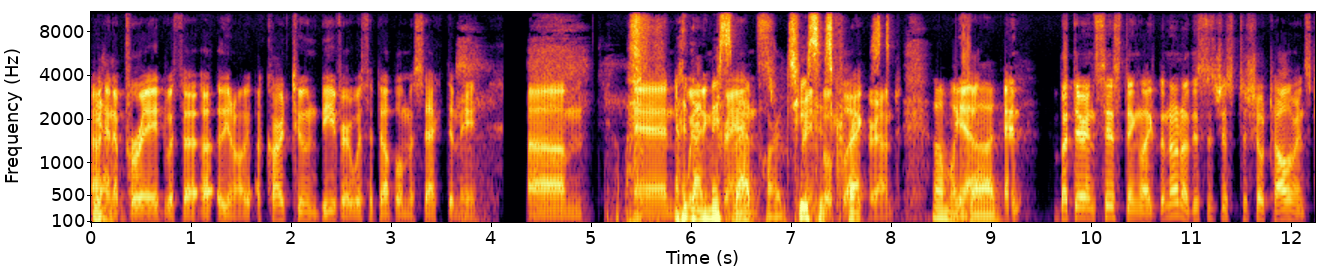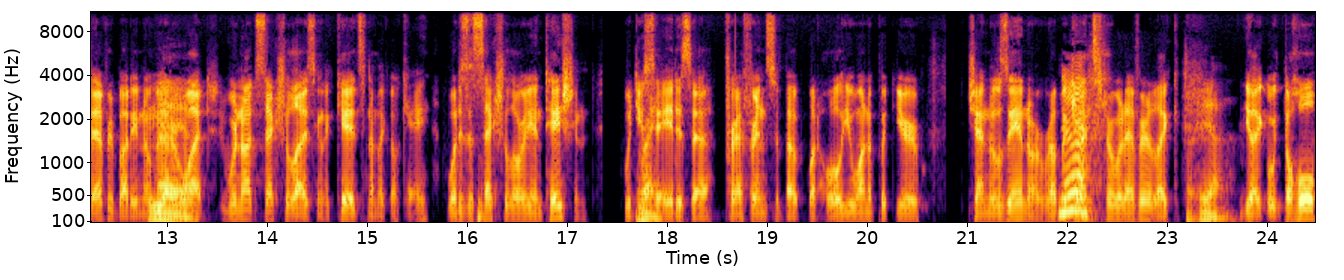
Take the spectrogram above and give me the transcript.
Uh, Yeah. in a parade with a, a you know a cartoon beaver with a double mastectomy, um, and I, missed that part. Jesus Christ. Oh my Yeah, God. And but they're insisting like no no this is just to show tolerance to everybody no Yeah, matter yeah. what. We're not sexualizing the kids. And I'm like, okay, what is a sexual orientation? Would you Right. say it is a preference about what hole you want to put your genitals in or rub against or whatever? Like Uh, Yeah. like the whole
